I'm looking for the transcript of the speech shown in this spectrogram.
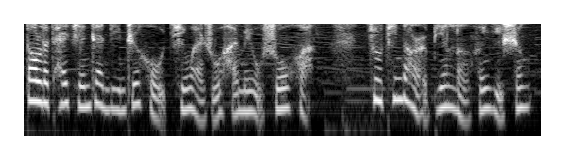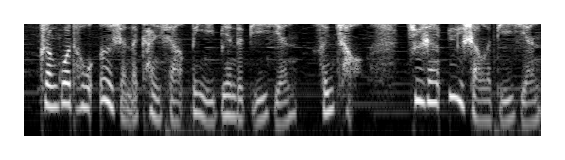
到了台前站定之后，秦婉如还没有说话，就听到耳边冷哼一声，转过头愕然的看向另一边的狄言。很巧，居然遇上了狄言。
